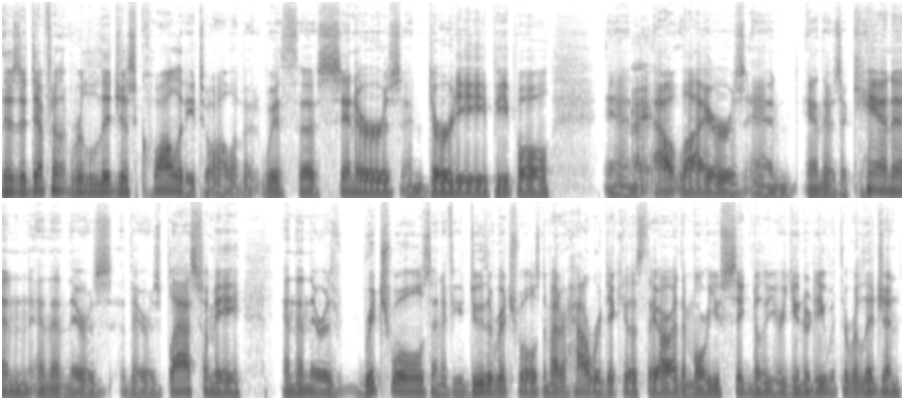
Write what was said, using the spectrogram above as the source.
There's a definite religious quality to all of it, with uh, sinners and dirty people, and right. outliers, and and there's a canon, and then there's there's blasphemy, and then there is rituals. And if you do the rituals no matter how ridiculous they are the more you signal your unity with the religion.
